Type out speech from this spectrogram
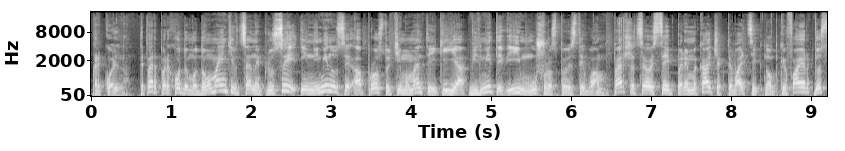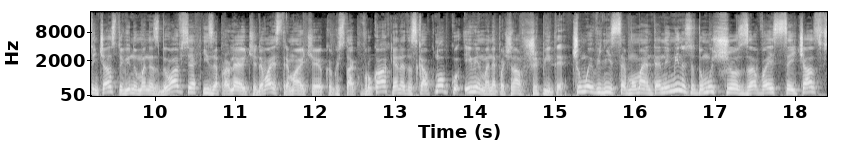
прикольно. Тепер переходимо до моментів. Це не плюси і не мінуси, а просто ті моменти, які я відмітив і мушу розповісти вам. Перше, це ось цей перемикач активації кнопки Fire. Досить часто він у мене збивався і заправляючи девайс, тримаючи якось так в руках, я натискав кнопку і він мене починав шипіти. Чому я відніс це в моменти, а не в мінуси? Тому що за весь цей час в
